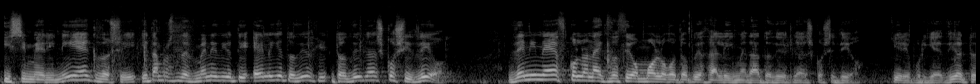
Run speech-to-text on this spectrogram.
Η σημερινή έκδοση ήταν προστατευμένη διότι έλεγε το, 2000 το 2022. Δεν είναι εύκολο να εκδοθεί ομόλογο το οποίο θα λύγει μετά το 2022, κύριε Υπουργέ. Διότι το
